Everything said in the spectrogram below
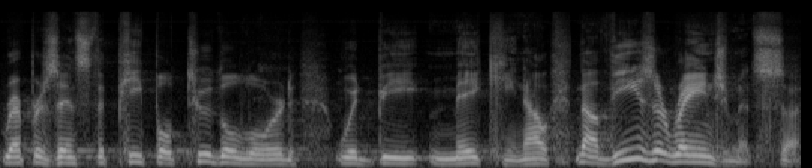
represents the people to the Lord would be making. Now, now these arrangements, uh,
